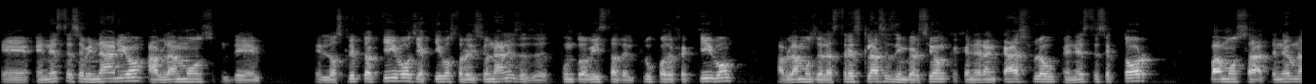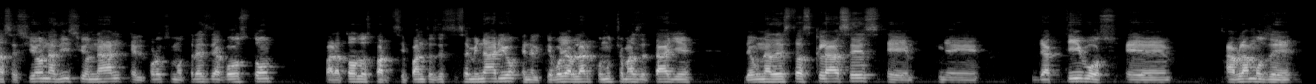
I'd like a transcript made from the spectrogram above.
Eh, en este seminario hablamos de eh, los criptoactivos y activos tradicionales desde el punto de vista del flujo de efectivo. Hablamos de las tres clases de inversión que generan cash flow en este sector. Vamos a tener una sesión adicional el próximo 3 de agosto para todos los participantes de este seminario, en el que voy a hablar con mucho más detalle de una de estas clases eh, de activos hablamos de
